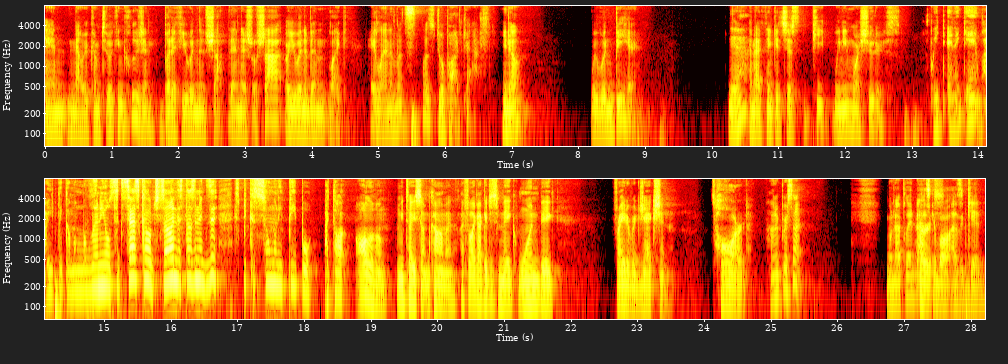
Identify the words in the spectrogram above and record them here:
and now we've come to a conclusion. But if you wouldn't have shot the initial shot, or you wouldn't have been like, "Hey, Landon, let's let's do a podcast," you know, we wouldn't be here. yeah. And I think it's just we need more shooters. We, and again, why do you think I'm a millennial success coach, son? This doesn't exist. It's because so many people. I taught all of them. Let me tell you something common. I feel like I could just make one big afraid of rejection. It's hard. Hundred percent. When I played basketball as a kid,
